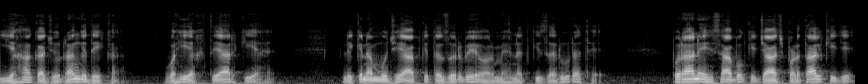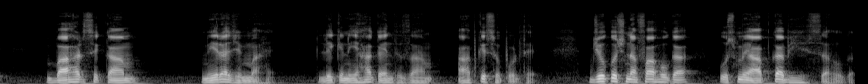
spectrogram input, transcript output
यहाँ का जो रंग देखा, वही अख्तियार किया है। लेकिन अब मुझे आपके तजुर्बे और मेहनत की ज़रूरत है। पुराने हिसाबों की जाँच पड़ताल कीजिए। बाहर से काम मेरा जिम्मा है, लेकिन यहाँ का इंतज़ाम आपके सुपुर्द है। जो कुछ नफ़ा होगा, उसमें आपका भी हिस्सा होगा।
